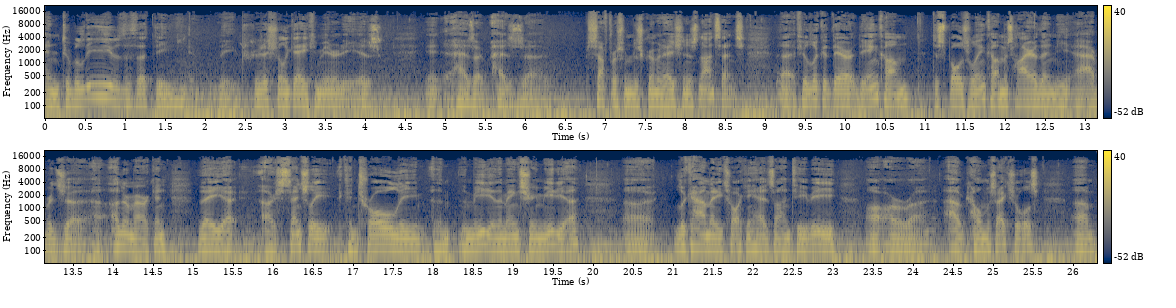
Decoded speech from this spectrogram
and to believe that the the traditional gay community is has a has uh, suffers from discrimination is nonsense. Uh, if you look at their the income, disposable income is higher than the average uh, uh other American. They uh, are essentially control the, the, the media, the mainstream media. Uh, look how many talking heads on TV are, are uh, out homosexuals. Um,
